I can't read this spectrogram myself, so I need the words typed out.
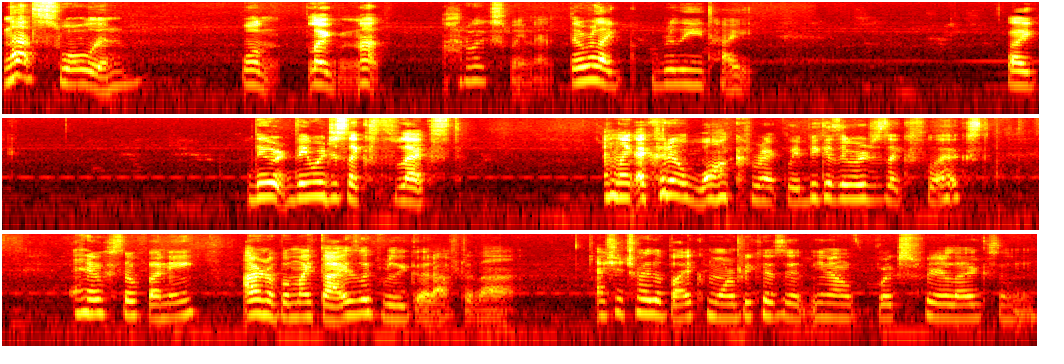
Not swollen. Well, like, not. How do I explain it? They were like really tight. Like. They were they were just like flexed. And like I couldn't walk correctly because they were just like flexed. And it was so funny. I don't know, but my thighs look really good after that. I should try the bike more because it, you know, works for your legs and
